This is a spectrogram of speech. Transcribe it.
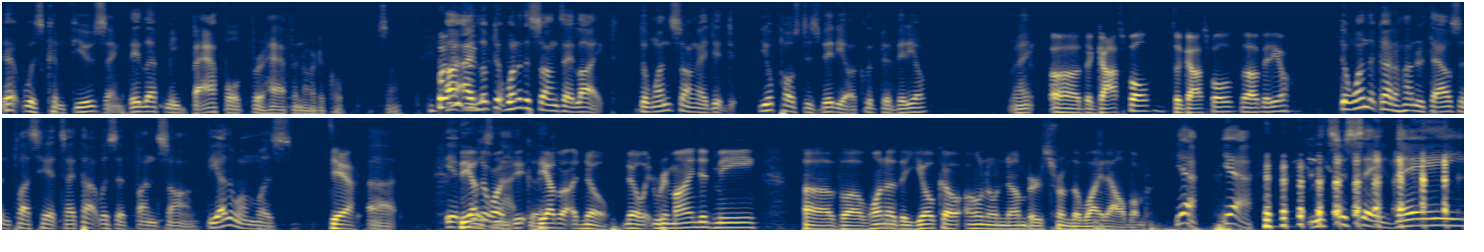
that was confusing. They left me baffled for half an article. So I, I looked at one of the songs I liked. The one song I did. You'll post his video. a clip a video. Right? Uh, the gospel, the gospel uh, video. The one that got hundred thousand plus hits, I thought was a fun song. The other one was Yeah, uh, it the was other one, the, the other, uh, no, no. It reminded me of uh, one of the Yoko Ono numbers from the White Album. Yeah, yeah. Let's just say they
